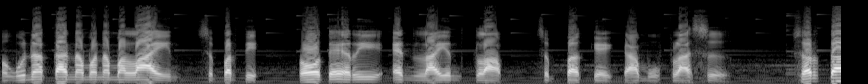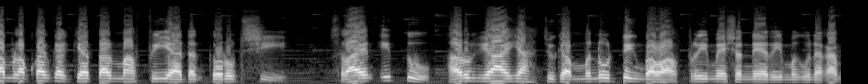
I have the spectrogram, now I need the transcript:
menggunakan nama-nama lain seperti Rotary and Lion Club sebagai kamuflase, serta melakukan kegiatan mafia dan korupsi. Selain itu, Harun Yahya juga menuding bahwa Freemasonry menggunakan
